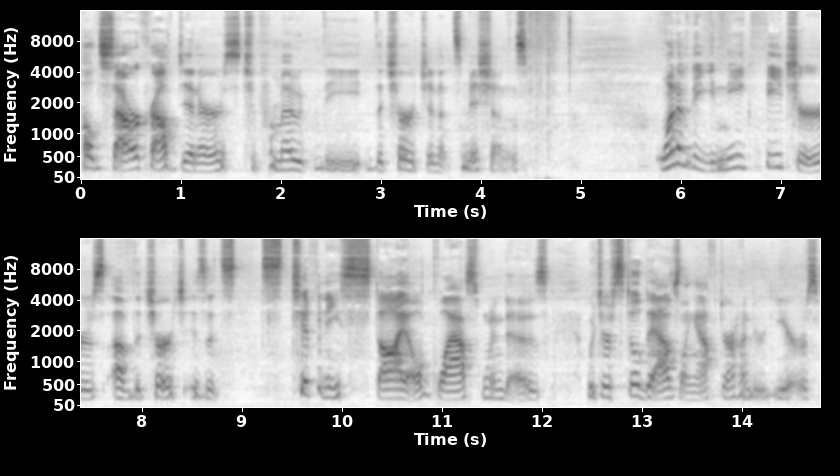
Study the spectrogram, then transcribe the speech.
held sauerkraut dinners to promote the, the church and its missions. One of the unique features of the church is its Tiffany style glass windows, which are still dazzling after 100 years.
